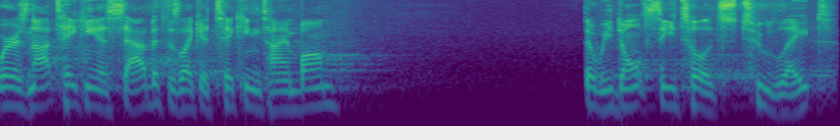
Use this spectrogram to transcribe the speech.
whereas not taking a Sabbath is like a ticking time bomb that we don't see till it's too late.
